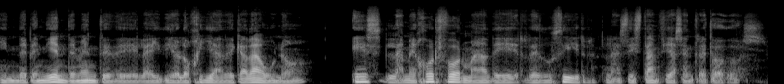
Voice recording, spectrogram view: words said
independientemente de la ideología de cada uno, es la mejor forma de reducir las distancias entre todos.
